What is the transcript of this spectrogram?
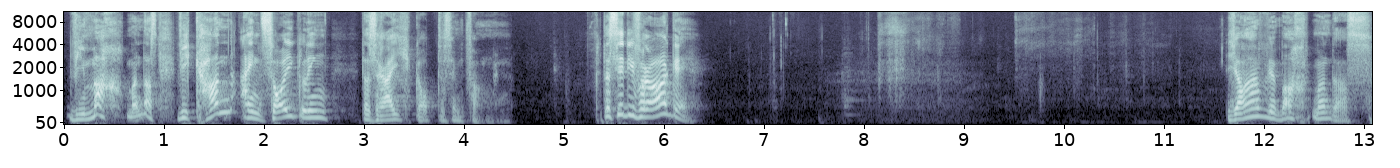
Wie macht man das? Wie kann ein Säugling das Reich Gottes empfangen? Das ist ja die Frage. Ja, wie macht man das?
